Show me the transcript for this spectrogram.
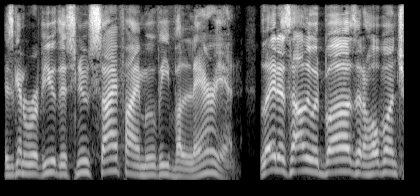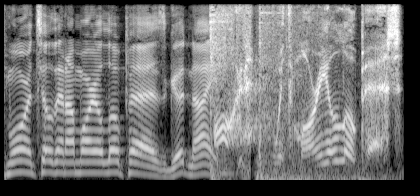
is going to review this new sci fi movie, Valerian. Latest Hollywood buzz and a whole bunch more. Until then, I'm Mario Lopez. Good night. On with Mario Lopez.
